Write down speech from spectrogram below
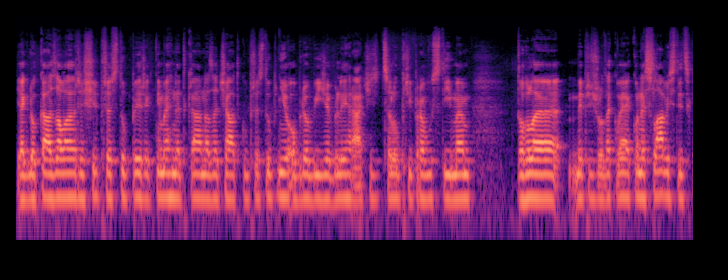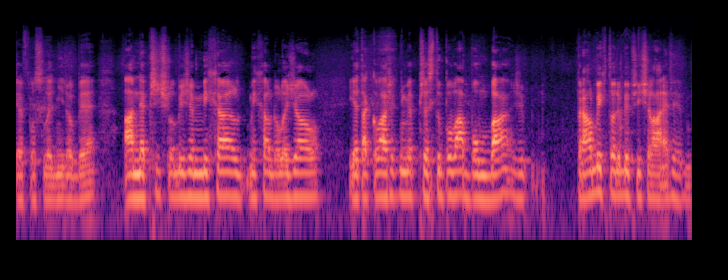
jak dokázala řešit přestupy, řekněme hnedka na začátku přestupního období, že byli hráči celou přípravu s týmem. Tohle mi přišlo takové jako neslavistické v poslední době a nepřišlo by, že Michal, Michal Doležal je taková, řekněme, přestupová bomba, že prál bych to, kdyby přišel, já nevím,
